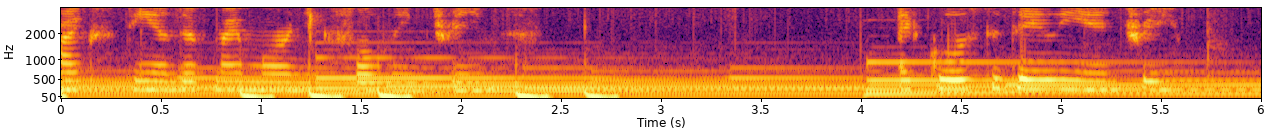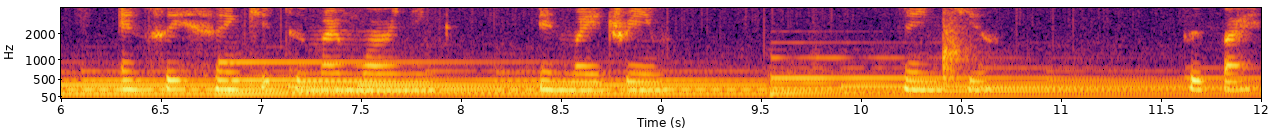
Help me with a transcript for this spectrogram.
Marks the end of my morning following dreams. I close the daily entry and say thank you to my morning and my dream. Thank you. Goodbye.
